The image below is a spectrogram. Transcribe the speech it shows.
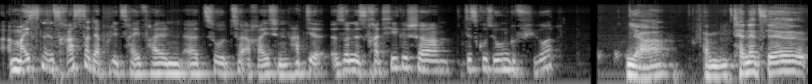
am meisten ins Raster der Polizei fallen, äh, zu, zu erreichen. Habt ihr so eine strategische Diskussion geführt? Ja, ähm, tendenziell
